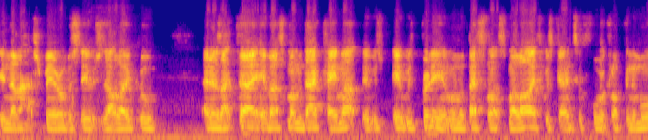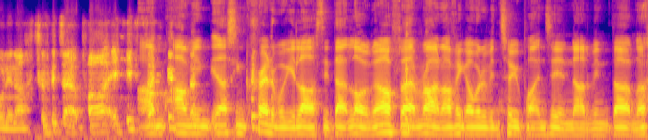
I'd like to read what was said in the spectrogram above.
in the Latchmere, obviously, which is our local, and it was like 30 of us, mum and dad came up. It was it was brilliant. One of the best nights of my life was going till four o'clock in the morning afterwards at a party. So- Um, I mean, that's incredible. You lasted that long. After that run, I think I would have been two pints in. I'd have been done.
